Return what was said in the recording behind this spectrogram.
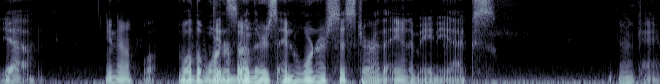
Yeah. You know. Well, well, the Warner some- Brothers and Warner Sister are the Animaniacs. Okay.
